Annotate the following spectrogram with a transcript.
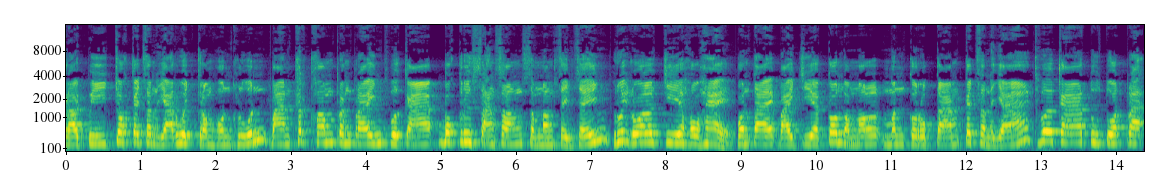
ក្រោយពីចុះកិច្ចសន្យារួចក្រុមហ៊ុនខ្លួន បានខិតខំប្រឹងប្រែងធ្វើការបុកគ្រឹះសាងសង់សំណង់ផ្សេងផ្សេងរួចរាល់ជាហោហែប៉ុន្តែបែរជាកូនបំណុលមិនគោរពតាមកិច្ចសន្យា ធ្វើការទូទាត់ប្រាក់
